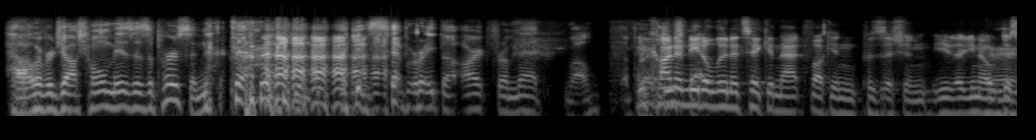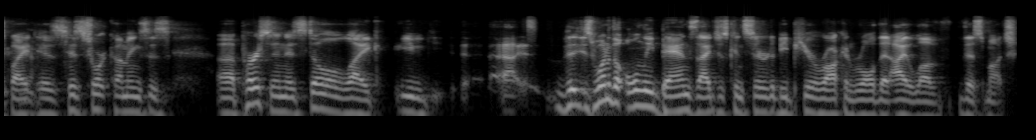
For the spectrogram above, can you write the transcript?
however Josh Homme is as a person, I can separate the art from that. Well, You kind of need a lunatic in that fucking position. You you know, Yeah, despite yeah. his his shortcomings as a person, is still like you. Uh, it's one of the only bands that I just consider to be pure rock and roll that I love this much.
